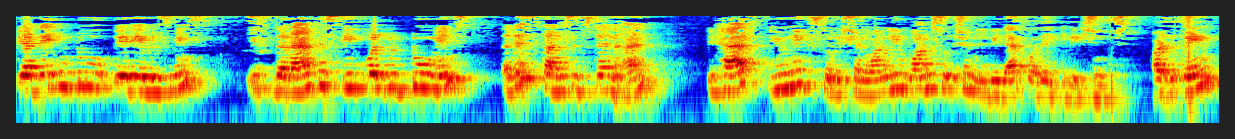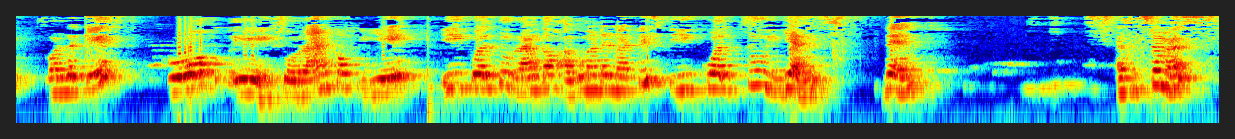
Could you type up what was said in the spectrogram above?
we are taking two variables means if the rank is equal to 2 means that is consistent and it has unique solution. Only one solution will be there for the equation. Or the when for the case of A. So rank of A equal to rank of augmented matrix equal to n. Then a system is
